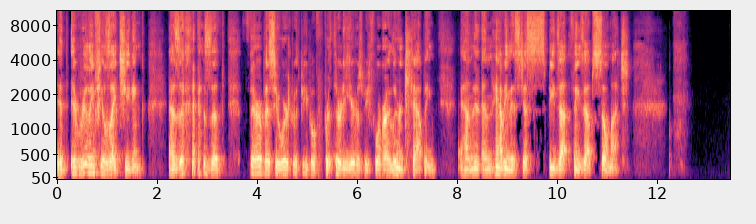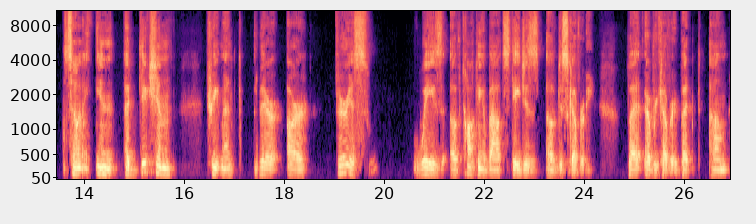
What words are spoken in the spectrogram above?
it. It really feels like cheating as a, as a therapist who worked with people for 30 years before I learned tapping. And then having this just speeds up things up so much. So in addiction treatment, there are various ways of talking about stages of discovery, but of recovery, but um,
